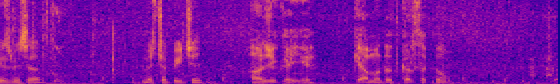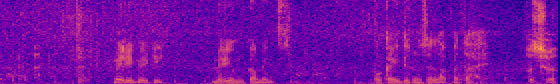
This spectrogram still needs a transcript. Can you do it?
एक्सक्यूज मी सर मिस्टर पीछे हाँ जी कहिए। क्या मदद कर सकता हूँ? मेरी बेटी मिरियम कमिंग्स वो कई दिनों से लापता है। अच्छा।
